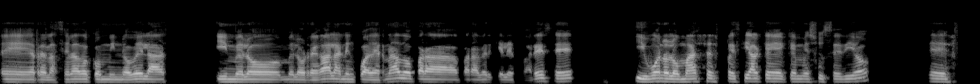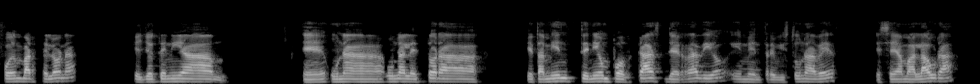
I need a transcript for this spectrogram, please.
eh, relacionado con mis novelas y me lo, me lo regalan encuadernado para, para ver qué les parece. Y bueno, lo más especial que, que me sucedió eh, fue en Barcelona, que yo tenía eh, una, una lectora que también tenía un podcast de radio y me entrevistó una vez, que se llama Laura,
